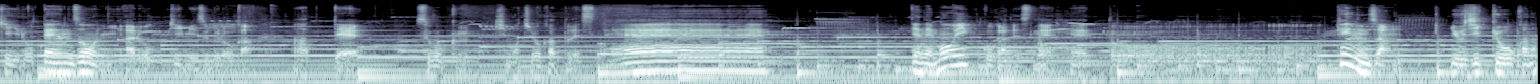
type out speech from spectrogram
きい露天ゾーンにある大きい水風呂があってすごく気持ちよかったですね。でねもう一個がですねえっ、と天山湯治峡かな？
